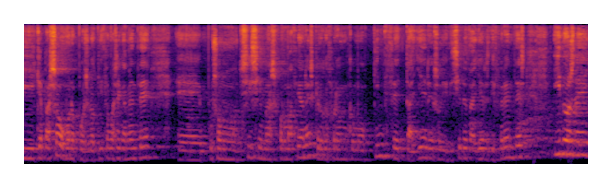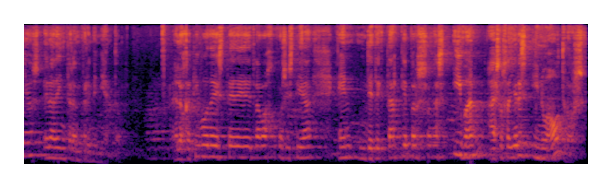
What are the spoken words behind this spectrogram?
¿Y qué pasó? Bueno, pues lo que hizo básicamente, eh, puso muchísimas formaciones, creo que fueron como 15 talleres o 17 talleres diferentes, y dos de ellos era de intraemprendimiento. El objetivo de este trabajo consistía en detectar qué personas iban a esos talleres y no a otros.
